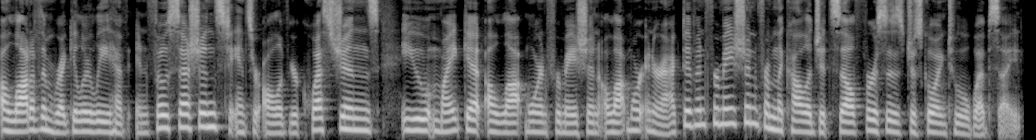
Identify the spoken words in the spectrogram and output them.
A lot of them regularly have info sessions to answer all of your questions. You might get a lot more information, a lot more interactive information from the college itself versus just going to a website.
